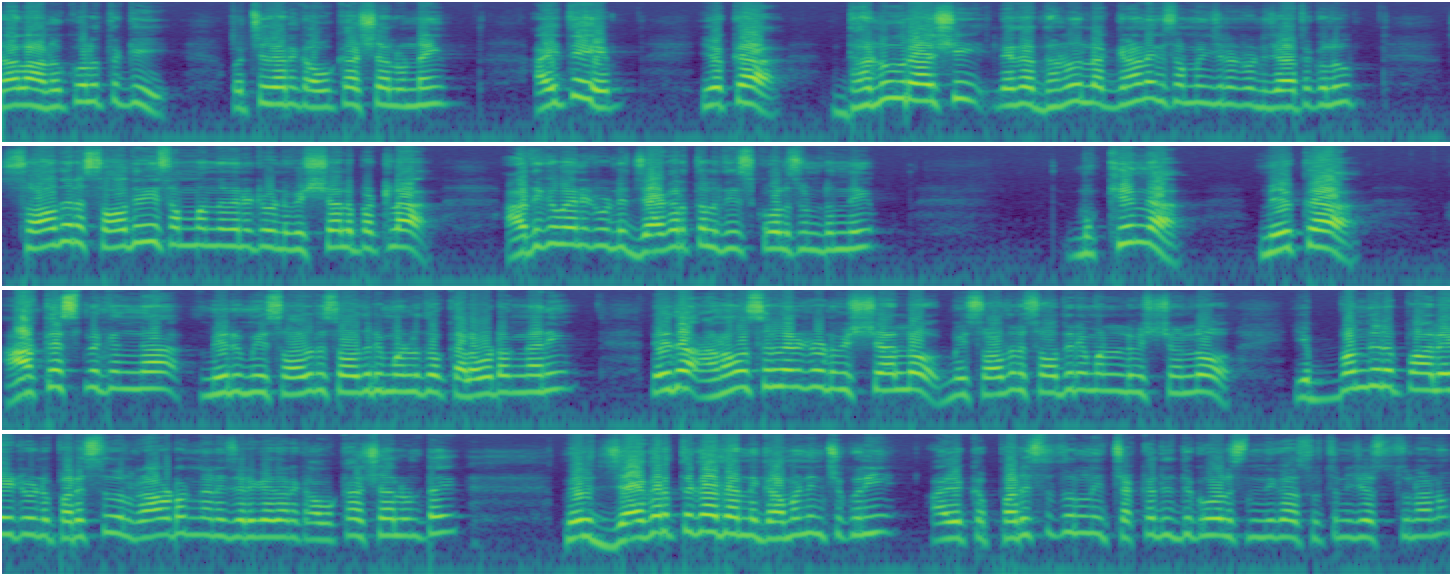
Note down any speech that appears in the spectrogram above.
చాలా అనుకూలతకి వచ్చేదానికి అవకాశాలు ఉన్నాయి అయితే ఈ యొక్క ధను రాశి లేదా ధను లగ్నానికి సంబంధించినటువంటి జాతకులు సోదర సోదరి సంబంధమైనటువంటి విషయాల పట్ల అధికమైనటువంటి జాగ్రత్తలు తీసుకోవాల్సి ఉంటుంది. ముఖ్యంగా మీ యొక్క ఆకస్మికంగా మీరు మీ సోదర సోదరిమణులతో కలవడం కానీ లేదా అనవసరమైనటువంటి విషయాల్లో మీ సోదర సోదరిమణుల విషయంలో ఇబ్బందులు పాలయ్యేటువంటి పరిస్థితులు రావడం కానీ జరిగేదానికి అవకాశాలు ఉంటాయి మీరు జాగ్రత్తగా దాన్ని గమనించుకుని ఆ యొక్క పరిస్థితుల్ని చక్కదిద్దుకోవాల్సిందిగా సూచన చేస్తున్నాను.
